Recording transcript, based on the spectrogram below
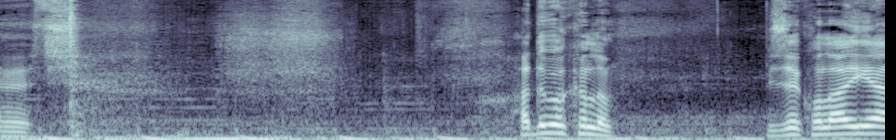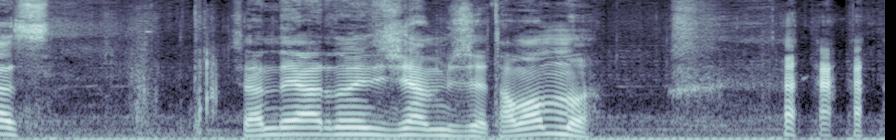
Evet. Hadi bakalım. Bize kolay gelsin. Sen de yardım edeceğim bize tamam mı?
